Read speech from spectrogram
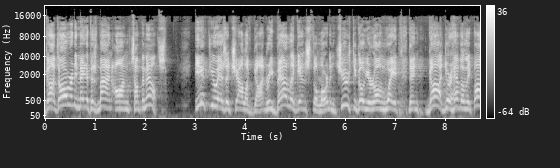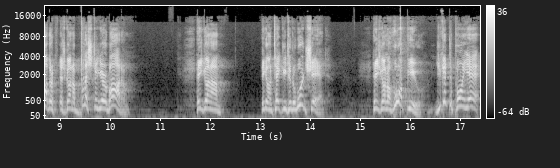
God's already made up His mind on something else. If you, as a child of God, rebel against the Lord and choose to go your own way, then God, your Heavenly Father, is going to blister your bottom. He's going to He's going to take you to the woodshed. He's going to whoop you. You get the point yet?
